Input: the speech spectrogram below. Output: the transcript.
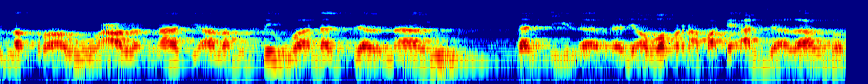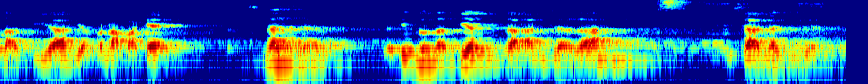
litaqra'u 'alan nasi 'ala mukti wa nazzalnahu tanzila. Berarti Allah pernah pakai anzala untuk takziah, ya pernah pakai nazala. Jadi untuk tadiah bisa anjala, bisa najlah.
